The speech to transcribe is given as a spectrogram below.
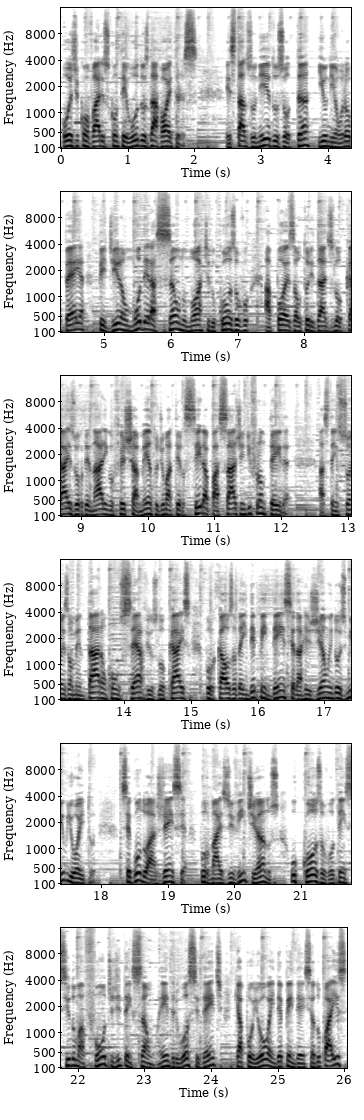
hoje com vários conteúdos da Reuters. Estados Unidos, OTAN e União Europeia pediram moderação no norte do Kosovo após autoridades locais ordenarem o fechamento de uma terceira passagem de fronteira. As tensões aumentaram com os sérvios locais por causa da independência da região em 2008. Segundo a agência, por mais de 20 anos, o Kosovo tem sido uma fonte de tensão entre o Ocidente, que apoiou a independência do país,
